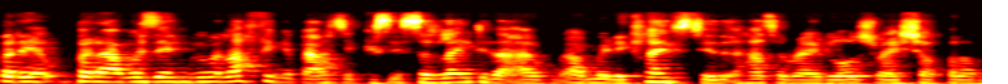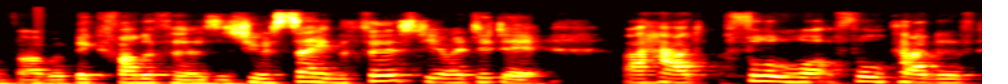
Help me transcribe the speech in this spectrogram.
but it, but I was in. We were laughing about it because it's a lady that I'm, I'm, really close to that has her own lingerie shop, and I'm, I'm, a big fan of hers. And she was saying the first year I did it, I had full full kind of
